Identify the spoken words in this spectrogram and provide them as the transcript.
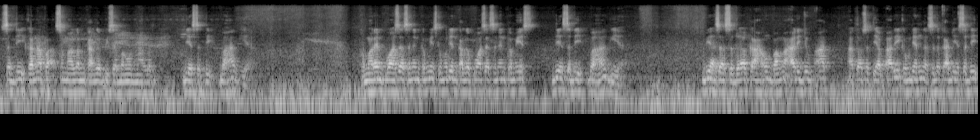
sedih karena pak semalam kagak bisa bangun malam. Dia sedih bahagia. Kemarin puasa Senin Kemis kemudian kagak puasa Senin Kemis dia sedih bahagia biasa sedekah umpama hari Jumat atau setiap hari kemudian enggak sedekah dia sedih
